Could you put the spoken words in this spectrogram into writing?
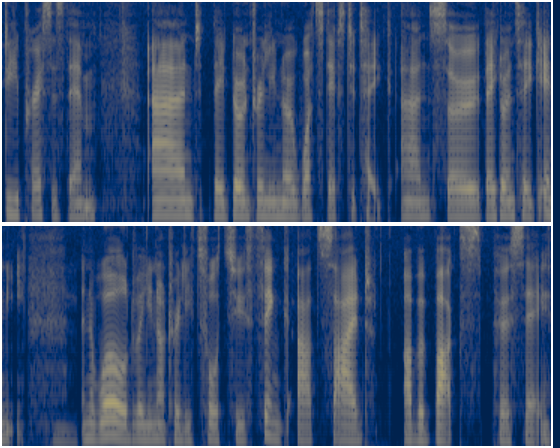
depresses them, and they don't really know what steps to take, and so they don't take any. Hmm. In a world where you're not really taught to think outside of a box per se,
